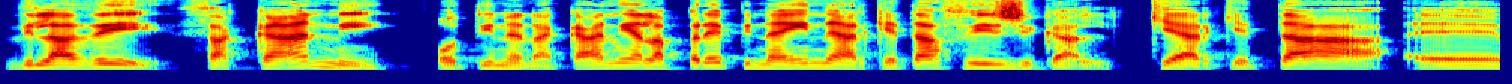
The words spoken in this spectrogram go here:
Δηλαδή θα κάνει ό,τι είναι να κάνει αλλά πρέπει να είναι αρκετά physical και αρκετά ε,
